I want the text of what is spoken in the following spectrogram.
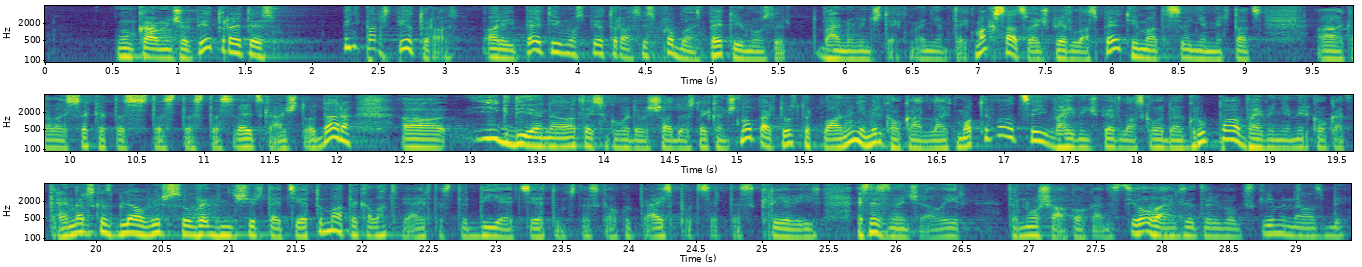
Un kā viņš var pieturēties? Viņi parasti pieturās. Arī pētījumos pieturās. Visas problēmas pētījumos ir vai nu viņš tiek, viņam tiek maksāts, vai viņš piedalās pētījumā. Tas viņam ir tāds, kā lai saka, tas, tas, tas, tas veids, kā viņš to dara. Ikdienā, teiksim, kaut kādos šādos, te, kad viņš nopērk uzturplānu, viņam ir kaut kāda laika motivācija, vai viņš piedalās kaut kādā grupā, vai viņam ir kaut kāds treneris, kas bļauj virsū, vai viņš ir tajā cietumā. Tā kā Latvijā ir tas diētas cietums, tas kaut kur pie aizpūtas ir tas Krievijas. Es nezinu, viņš vēl ir. Tur nošāva kaut kādas cilvēkus, ja tur ir kaut kas krimināls. Bija.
